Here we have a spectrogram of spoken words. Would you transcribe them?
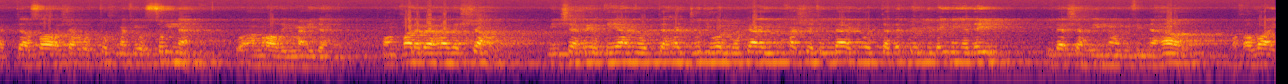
حتى صار شهر التخمة والسمنة وأمراض المعدة. وانقلب هذا الشهر من شهر القيام والتهجد والبكاء من خشية الله والتذلل بين يديه إلى شهر النوم في النهار. وقضاء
